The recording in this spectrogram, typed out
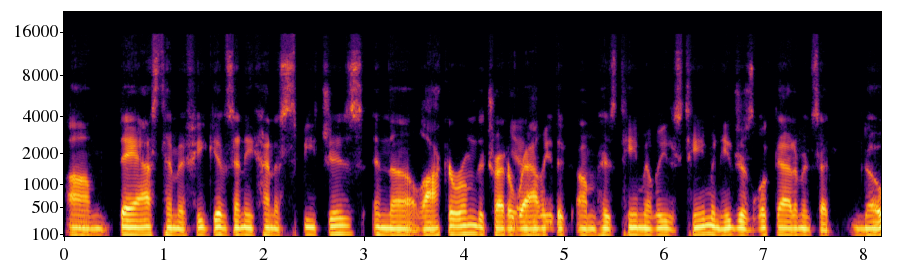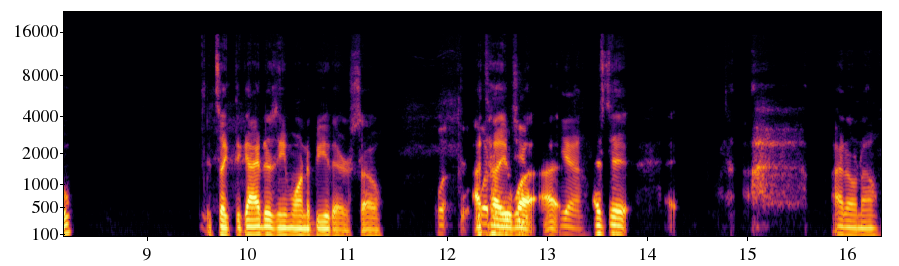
Um, they asked him if he gives any kind of speeches in the locker room to try to yeah. rally the um his team and lead his team, and he just looked at him and said, "No." It's like the guy doesn't even want to be there. So what, what I tell you what, I, yeah, as it, I don't know.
